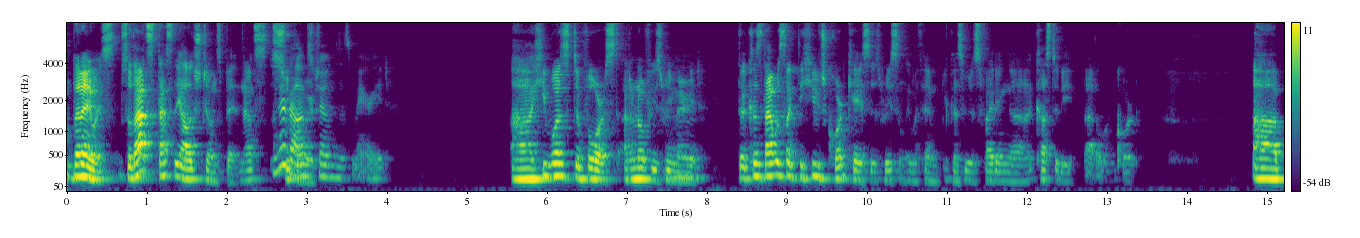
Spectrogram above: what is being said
But anyways, so that's that's the Alex Jones bit. And that's I wonder if Alex weird. Jones is married. Uh, he was divorced. I don't know if he's remarried. Because that was like the huge court cases recently with him because he was fighting a custody battle in court. Uh,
